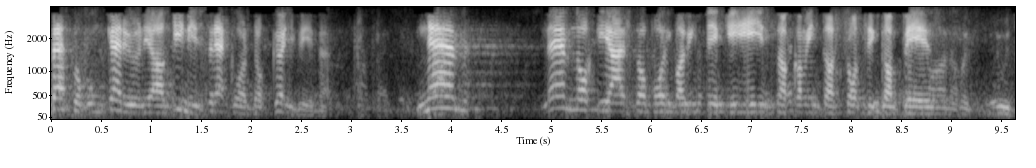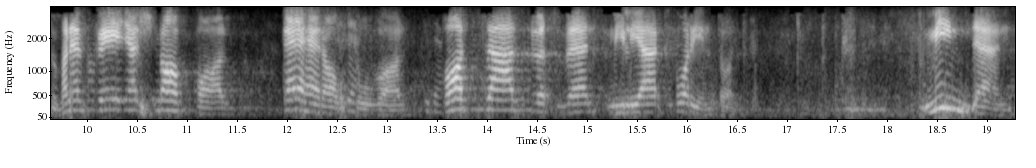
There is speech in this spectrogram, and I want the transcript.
Be fogunk kerülni a Guinness rekordok könyvébe. Nem, nem Nokiás dobozba vitték ki éjszaka, mint a szocika pénz, hanem fényes nappal, teherautóval. 650 milliárd forintot. Minden,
